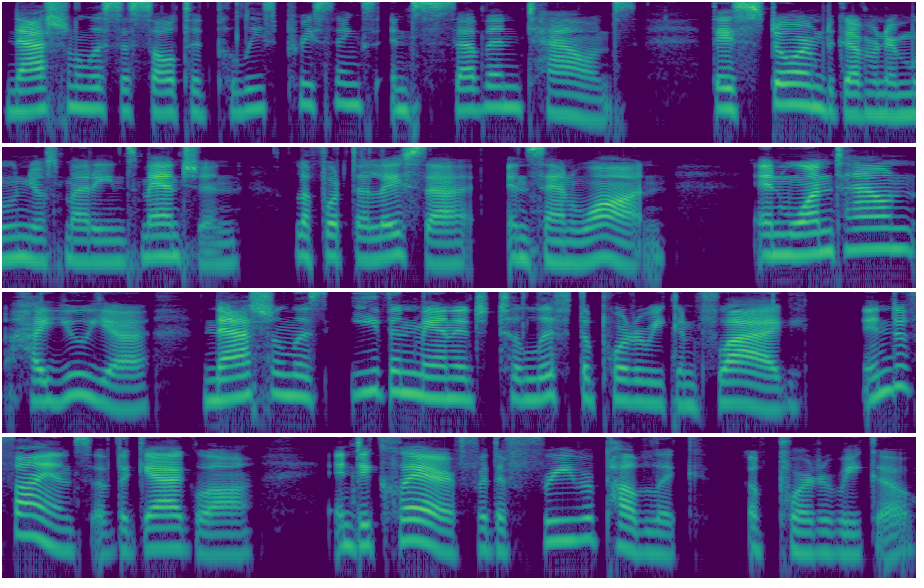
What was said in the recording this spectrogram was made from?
nationalists assaulted police precincts in seven towns. They stormed Governor Munoz Marin's mansion, La Fortaleza, in San Juan. In one town, Jayuya, nationalists even managed to lift the Puerto Rican flag in defiance of the gag law and declare for the Free Republic of Puerto Rico.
